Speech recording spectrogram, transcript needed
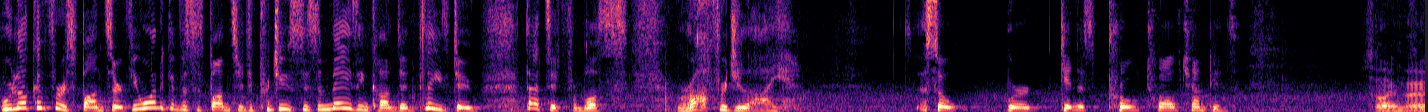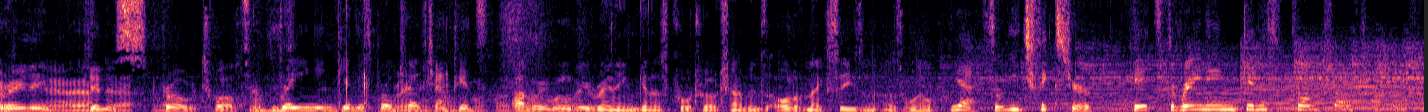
We're looking for a sponsor. If you want to give us a sponsor to produce this amazing content, please do. That's it from us. We're off for July. So we're Guinness Pro 12 champions. So oh, reigning yeah, yeah, Guinness yeah, Pro 12 champions. Reigning Guinness Pro 12 champions. And we will be reigning Guinness Pro 12 champions all of next season as well. Yeah, so each fixture, it's the reigning Guinness Pro 12 champions.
